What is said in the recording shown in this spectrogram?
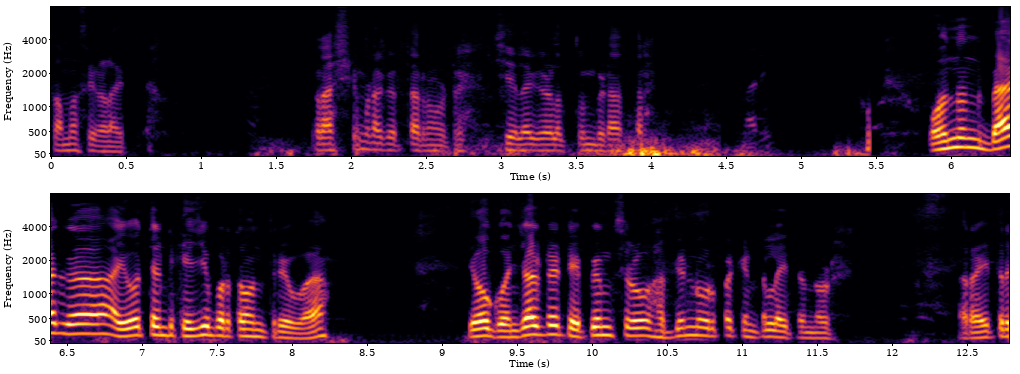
ಸಮಸ್ಯೆಗಳಾಯ್ತು. ರಾಶಿ ಮಾಡಕತ್ತಾರ ನೋಡ್ರಿ ಚೀಲಗಳ ತುಂಬಿಡತ್ತಾರ. ಒಂದೊಂದು ಬ್ಯಾಗ್ ಐವತ್ತೆಂಟು ಕೆ ಜಿ ಬರ್ತಾವಂತ್ರಿ ಇವ. ಇವಾಗ ಗೊಂಜಾಲ್ rate A P M C ಹದಿನೆಂಟು ನೂರು ರೂಪಾಯಿ ಕ್ವಿಂಟಲ್ ಐತೆ ನೋಡ್ರಿ. ರೈತರ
